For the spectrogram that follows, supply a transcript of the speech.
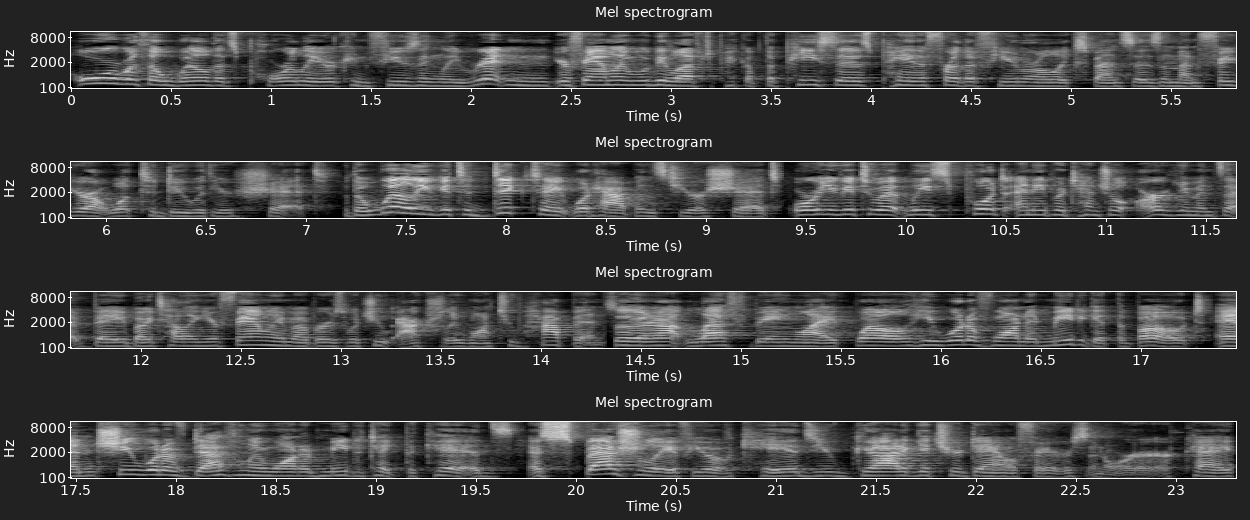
or with a will that's poorly or confusingly written, your family will be left to pick up the pieces, pay for the funeral expenses, and then figure out what to do with your shit. With a will, you get to dictate what happens to your shit, or you get to at least put any potential arguments at bay by telling your family members what you actually want to happen. So they're not left being like, well, he would have wanted me to get the boat, and she would have definitely wanted me to take the kids. Especially if you have kids, you gotta get your damn affairs in order, okay?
